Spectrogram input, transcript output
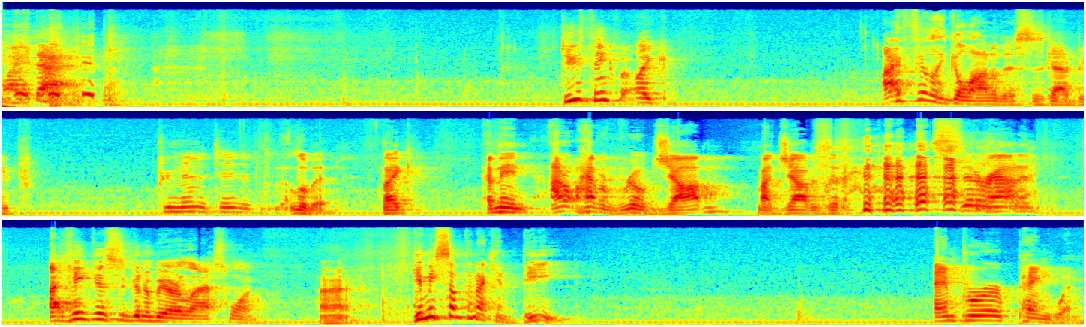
Like that. Do you think like I feel like a lot of this has got to be pre- premeditated. A little bit. Like, I mean, I don't have a real job. My job is to sit around and. I think this is going to be our last one. All right. Give me something I can beat. Emperor penguin.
